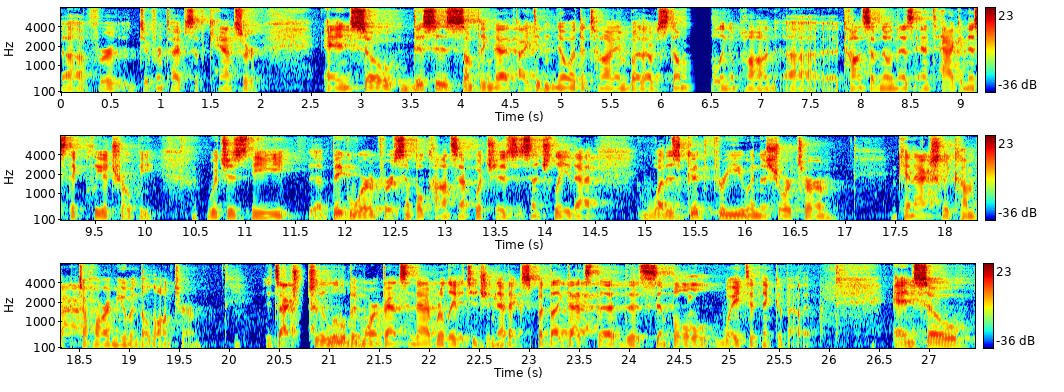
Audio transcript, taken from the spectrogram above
uh, for different types of cancer. And so this is something that I didn't know at the time, but I was stumbling upon uh, a concept known as antagonistic pleiotropy, which is the a big word for a simple concept, which is essentially that what is good for you in the short term can actually come back to harm you in the long term it's actually a little bit more advanced than that related to genetics but like that's the the simple way to think about it. And so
